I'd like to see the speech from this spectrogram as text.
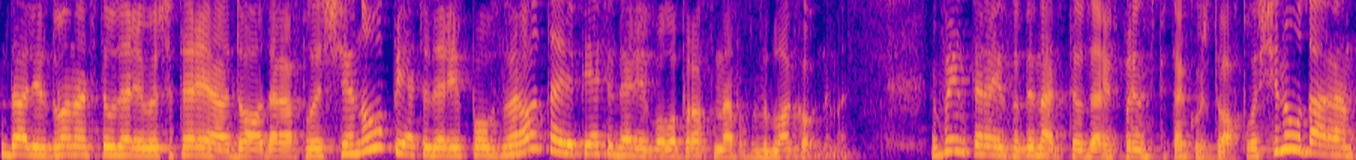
Далі з 12 ударів у Шатаря 2 удари в площину, 5 ударів повз ворота і 5 ударів було просто-напросто заблокованими. В Інтера із 11 ударів, в принципі, також 2 в площину удара.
